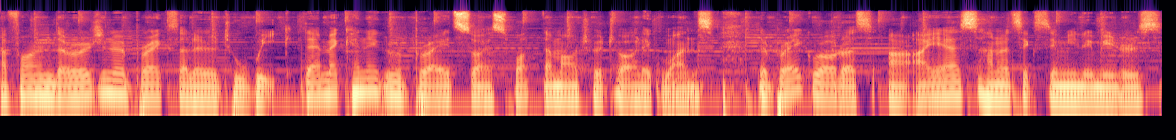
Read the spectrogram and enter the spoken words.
I found the original brakes a little too weak. They're mechanical brakes so I swapped them out to hydraulic ones. The brake rotors are IS 160mm.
